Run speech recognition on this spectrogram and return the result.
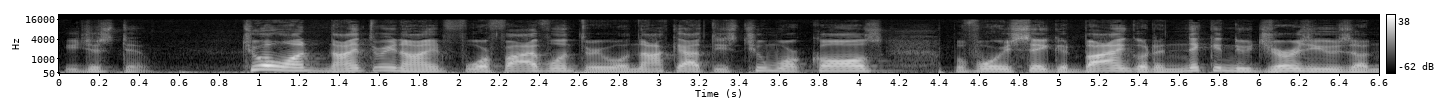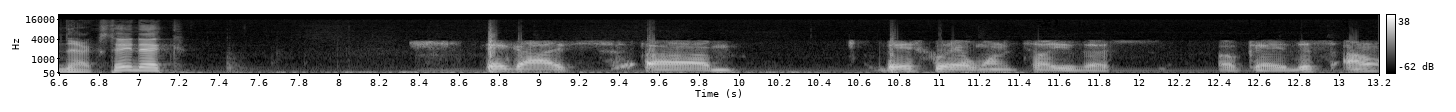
You just do. 201 939 4513. We'll knock out these two more calls before we say goodbye and go to Nick in New Jersey, who's up next. Hey, Nick. Hey guys, um, basically I want to tell you this. Okay, this I don't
